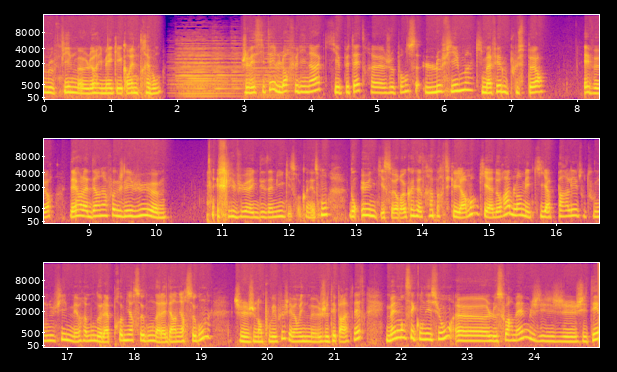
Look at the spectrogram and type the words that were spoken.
le, film, le remake est quand même très bon. Je vais citer L'Orphelinat, qui est peut-être, je pense, le film qui m'a fait le plus peur D'ailleurs, la dernière fois que je l'ai vu, euh, je l'ai vu avec des amis qui se reconnaîtront, dont une qui se reconnaîtra particulièrement, qui est adorable, hein, mais qui a parlé tout au long du film, mais vraiment de la première seconde à la dernière seconde. Je, n'en pouvais plus, j'avais envie de me jeter par la fenêtre. Même dans ces conditions, euh, le soir même, j'étais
